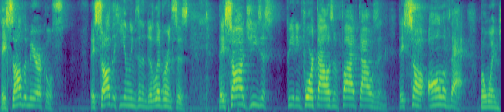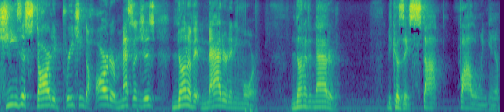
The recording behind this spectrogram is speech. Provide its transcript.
They saw the miracles. They saw the healings and the deliverances. They saw Jesus feeding 4,000, 5,000. They saw all of that. But when Jesus started preaching the harder messages, none of it mattered anymore. None of it mattered because they stopped following him.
